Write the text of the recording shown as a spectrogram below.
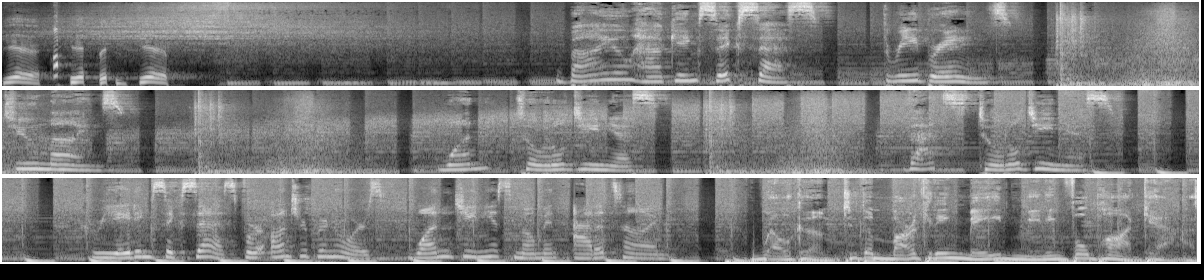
yeah, yeah, yeah. Biohacking success. Three brains, two minds, one total genius. That's total genius. Creating success for entrepreneurs, one genius moment at a time. Welcome to the Marketing Made Meaningful podcast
